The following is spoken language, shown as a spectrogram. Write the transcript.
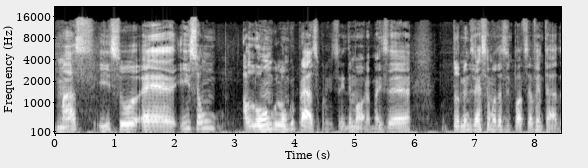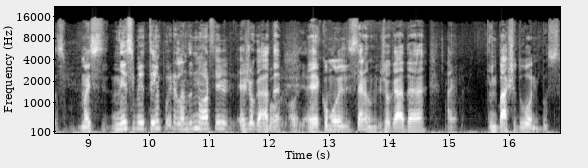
Mas isso é, isso é um a longo, longo prazo, porque isso aí demora, mas é pelo menos essa é uma das hipóteses aventadas. Mas nesse meio tempo, a Irlanda do Norte é jogada, Bom, é, como eles disseram, jogada embaixo do ônibus.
